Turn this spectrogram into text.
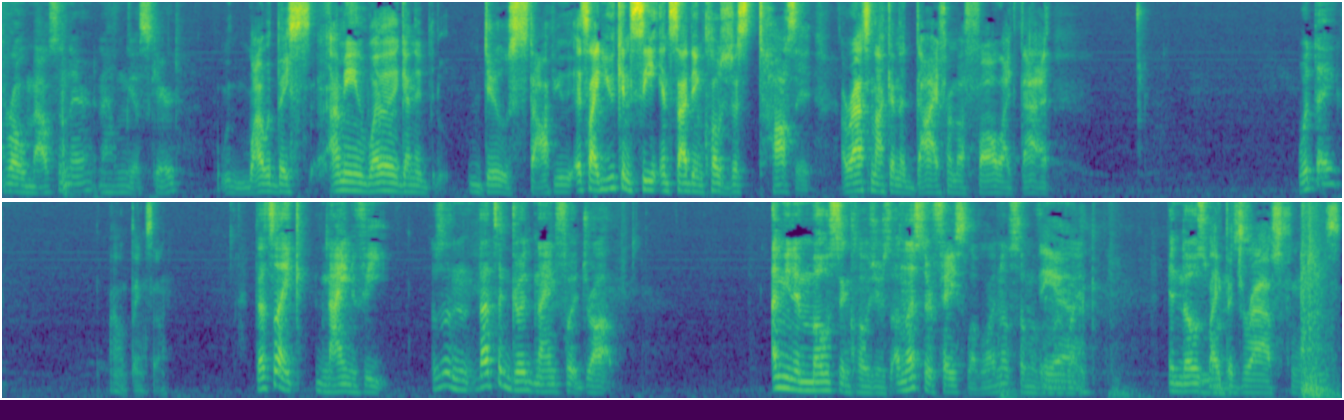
throw a mouse in there and have them get scared. Why would they? s- I mean, what are they gonna do? Stop you? It's like you can see inside the enclosure. Just toss it. A rat's not gonna die from a fall like that. Would they? I don't think so. That's like nine feet. That's a, that's a good nine foot drop. I mean, in most enclosures, unless they're face level. I know some of them Yeah. are like in those Like the drafts ones.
